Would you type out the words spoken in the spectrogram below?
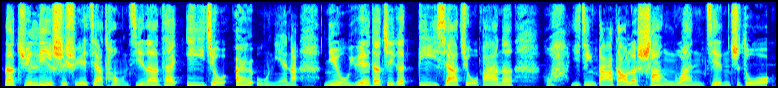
那据历史学家统计呢，在一九二五年呐，纽约的这个地下酒吧呢，哇，已经达到了上万间之多。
